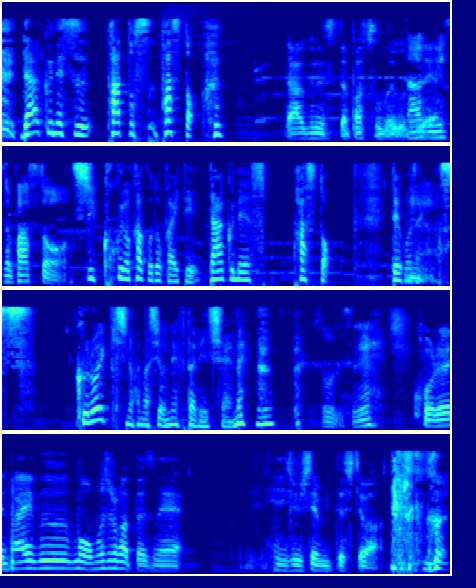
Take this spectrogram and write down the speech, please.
ダークネスパトス、パスト。ダークネス・ザ・パストということでダークネ。スのパスト。漆黒の過去と書いて、ダークネスパスト。でございます。黒い騎士の話をね、二人でしたよね。そうですね。これ、だいぶもう面白かったですね。編集してる身としては。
